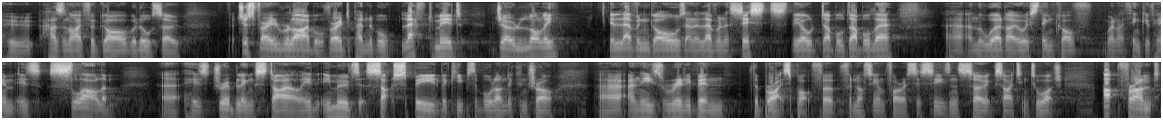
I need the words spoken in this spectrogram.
who has an eye for goal, but also just very reliable, very dependable. Left mid, Joe Lolley, 11 goals and 11 assists, the old double double there. Uh, and the word I always think of when I think of him is slalom. Uh, his dribbling style. He, he, moves at such speed but keeps the ball under control. Uh, and he's really been the bright spot for, for Nottingham Forest this season. So exciting to watch. Up front,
